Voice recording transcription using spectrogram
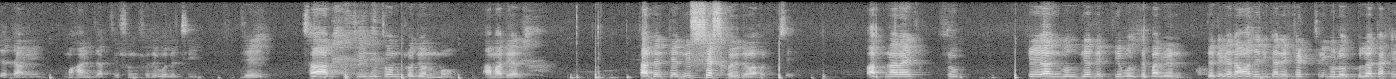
যেটা আমি মহান জাতীয় সংসদে বলেছি, যে চার কোটি নূতন প্রজন্ম আমাদের, তাদেরকে নিঃশেষ করে দেওয়া হচ্ছে। আপনারা একটু কে আঙ্গুল দিয়ে দেখিয়ে বলতে পারবেন যে দেখেন আমাদের এখানে ফ্যাক্টরিগুলো খোলা থাকে,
